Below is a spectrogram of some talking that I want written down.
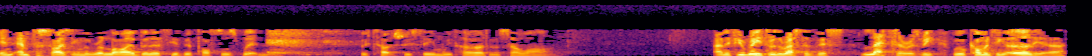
in emphasizing the reliability of the apostles' witness. We've touched, we've seen, we've heard, and so on. And if you read through the rest of this letter, as we, we were commenting earlier,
